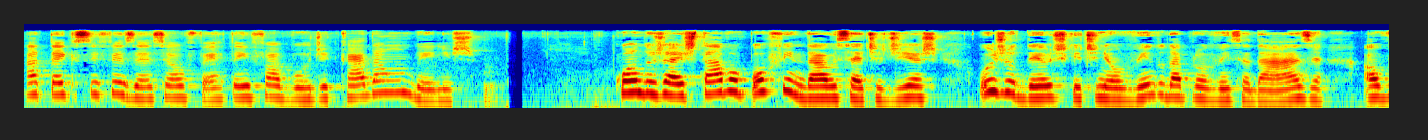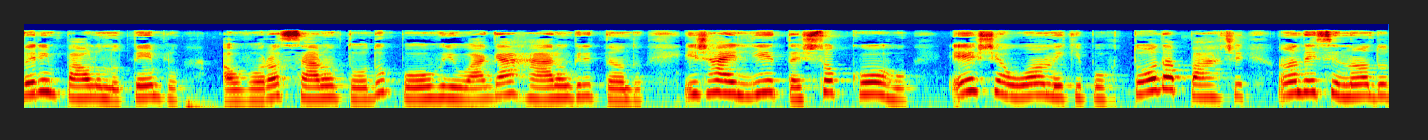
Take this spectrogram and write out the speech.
até que se fizesse a oferta em favor de cada um deles. Quando já estavam por findar os sete dias, os judeus que tinham vindo da província da Ásia, ao verem Paulo no templo, alvoroçaram todo o povo e o agarraram, gritando: Israelitas, socorro! Este é o homem que por toda parte anda ensinando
